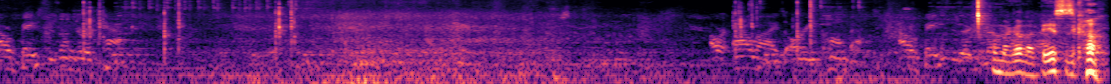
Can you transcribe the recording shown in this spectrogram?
Our base is under attack. Our allies are in combat. Our base is under Oh my god, my base is gone.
